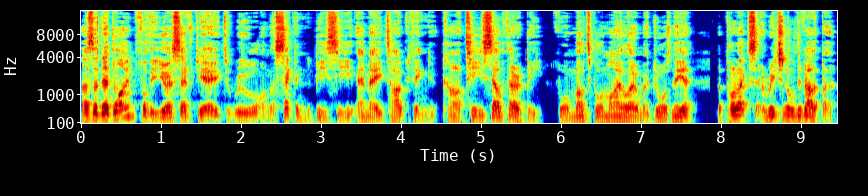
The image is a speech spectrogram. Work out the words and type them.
As the deadline for the US FDA to rule on the second BCMA targeting CAR T cell therapy for multiple myeloma draws near, the product's original developer,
